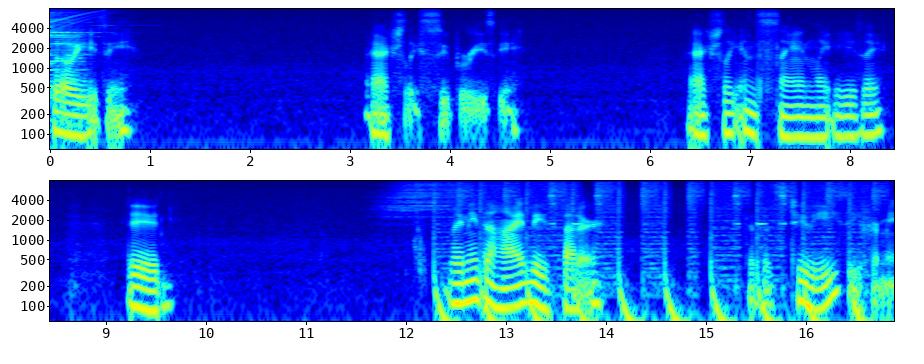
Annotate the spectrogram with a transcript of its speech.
So easy. Actually, super easy. Actually, insanely easy. Dude. They need to hide these better. Because it's too easy for me.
